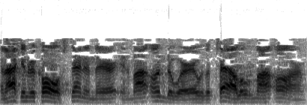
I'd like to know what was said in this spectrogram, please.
And I can recall standing there in my underwear with a towel over my arm,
